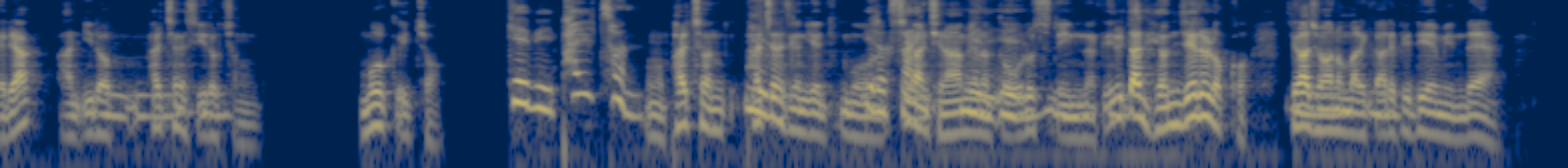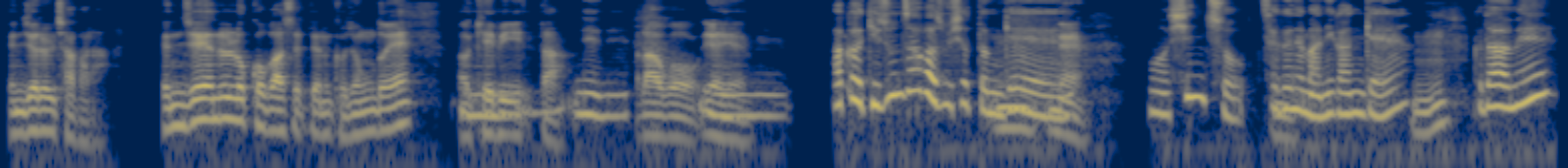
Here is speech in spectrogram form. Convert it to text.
대략 한 1억 음, 8천에서 음, 1억 음. 정도. 먹을 거 있죠. 갭이 8천. 어, 8천, 네네. 8천에서 이게 뭐 1억 시간. 지나면 또. 오를 수도 음, 있는. 음. 일단 현재를 놓고 제가 좋아하는 음, 말이 음. 까르피디엠인데 현재를 잡아라. 현재를 놓고 봤을 때는 그 정도의 어, 갭이 음, 있다. 네네. 라고 예, 예. 아까 기준 잡아주셨던 음, 게, 네. 뭐, 신축, 최근에 많이 간 게, 음. 그 다음에,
